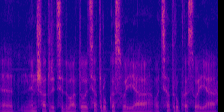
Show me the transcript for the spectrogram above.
НШ-32, то оця трубка своя, оця трубка своя.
